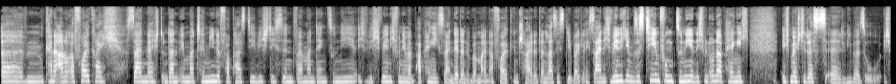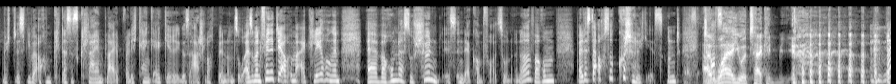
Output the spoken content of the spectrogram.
Ähm, keine Ahnung, erfolgreich sein möchte und dann immer Termine verpasst, die wichtig sind, weil man denkt so, nee, ich, ich will nicht von jemandem abhängig sein, der dann über meinen Erfolg entscheidet, dann lasse ich es lieber gleich sein. Ich will nicht im System funktionieren, ich bin unabhängig. Ich möchte das äh, lieber so, ich möchte das lieber auch, im, dass es klein bleibt, weil ich kein geldgieriges Arschloch bin und so. Also man findet ja auch immer Erklärungen, äh, warum das so schön ist in der Komfortzone, ne? Warum? Weil es da auch so kuschelig ist. Und Uh, why are you attacking me? Nein, nein,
